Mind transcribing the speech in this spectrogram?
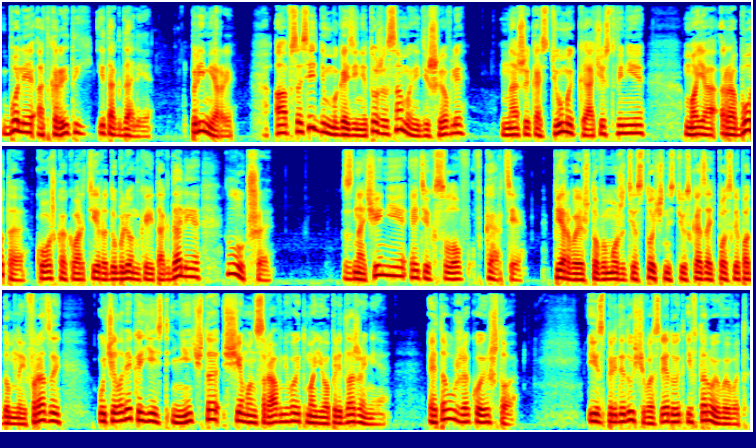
более открытый и так далее. Примеры. А в соседнем магазине то же самое дешевле, наши костюмы качественнее, моя работа, кошка, квартира, дубленка и так далее, лучше. Значение этих слов в карте. Первое, что вы можете с точностью сказать после подобной фразы – у человека есть нечто, с чем он сравнивает мое предложение. Это уже кое-что. Из предыдущего следует и второй вывод.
